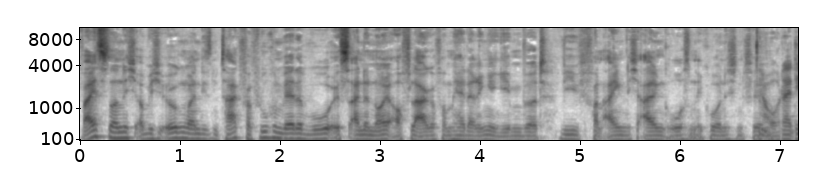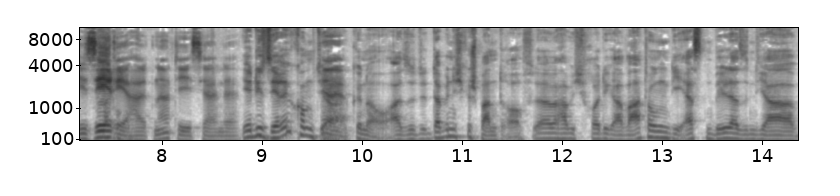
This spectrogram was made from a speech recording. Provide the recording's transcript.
weiß noch nicht, ob ich irgendwann diesen Tag verfluchen werde, wo es eine Neuauflage vom Herr der Ringe geben wird, wie von eigentlich allen großen ikonischen Filmen. Ja, oder die Serie halt, ne? Die ist ja in der. Ja, die Serie kommt ja, ja, ja. genau. Also da bin ich gespannt drauf. Da habe ich freudige Erwartungen. Die ersten Bilder sind ja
